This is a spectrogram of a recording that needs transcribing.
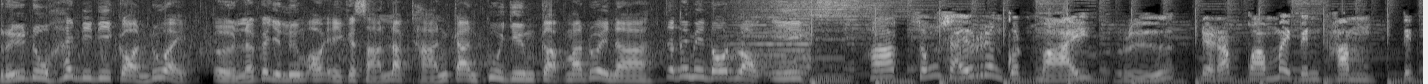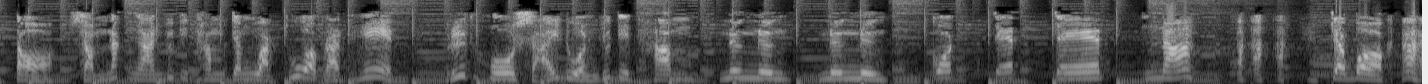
หรือดูให้ดีๆก่อนด้วย เออ แล้วก็อย่าลืมเอาเอกสารหลักฐานการกู้ยืมกลับมาด้วยนะ จะได้ไม่โดนหลอกอีก หากสงสัยเรื่องกฎหมาย หรือได้รับความไม่เป็นธรรม ติดต่อสำนักงานยุติธรรมจังหวัดทั่วประเทศ หรือโทรสายด่วนยุติธรรม 1111กด77นะ จะบอกให้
